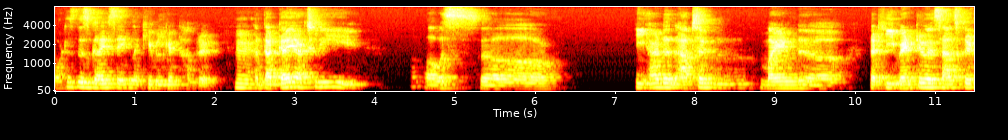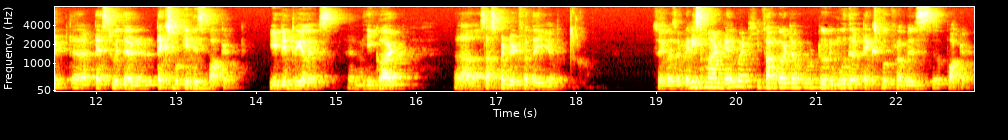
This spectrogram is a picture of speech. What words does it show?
what is this guy saying? Like he will get 100. Mm. And that guy actually uh, was, uh, he had an absent mind uh, that he went to a Sanskrit uh, test with a textbook in his pocket. He didn't realize, and he got uh, suspended for the year. So he was a very smart guy, but he forgot to remove the textbook from his pocket.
